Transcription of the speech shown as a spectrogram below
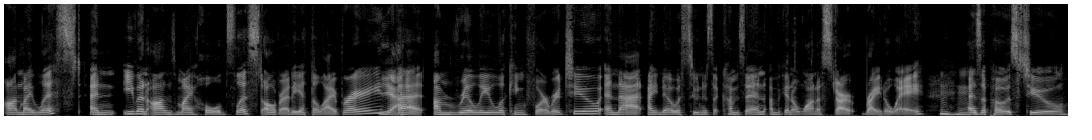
on my list and even on my holds list already at the library Yeah. that I'm really looking forward to and that I know as soon as it comes in, I'm going to want to start right away Mhm. as opposed to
